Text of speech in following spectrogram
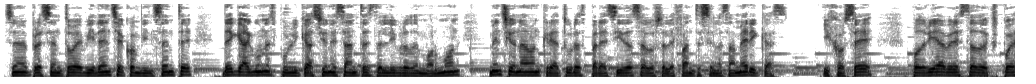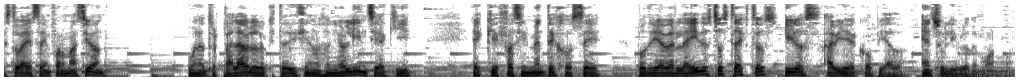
se me presentó evidencia convincente de que algunas publicaciones antes del libro de Mormón mencionaban criaturas parecidas a los elefantes en las Américas, y José podría haber estado expuesto a esa información. O en otras palabras, lo que está diciendo el señor Lindsay aquí es que fácilmente José podría haber leído estos textos y los habría copiado en su libro de Mormón.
